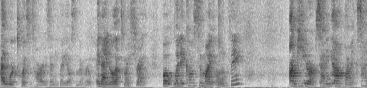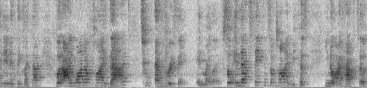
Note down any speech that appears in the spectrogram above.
I work twice as hard as anybody else in the room, and I know that's my strength. But when it comes to my own thing, I'm here, I'm setting up, I'm excited, and things like that. But I want to apply that to everything in my life. So, and that's taking some time because you know I have to.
